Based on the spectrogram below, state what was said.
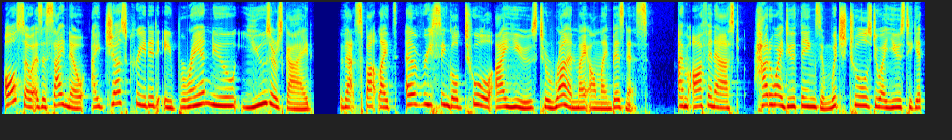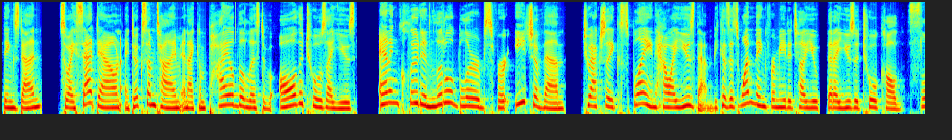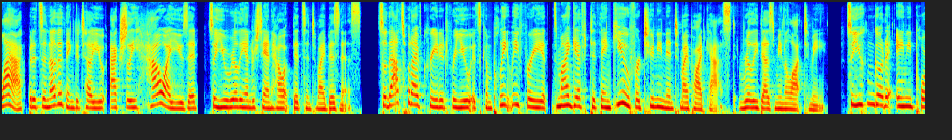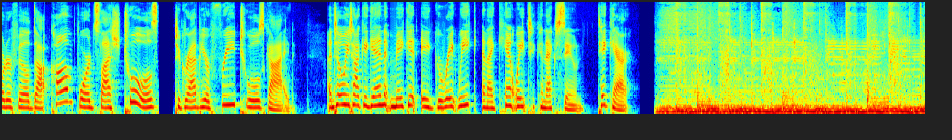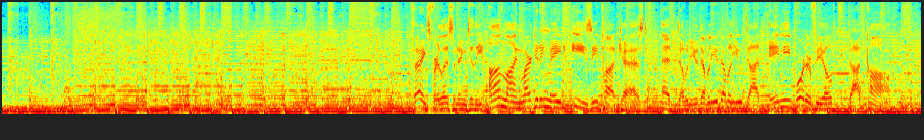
Also, as a side note, I just created a brand new user's guide that spotlights every single tool I use to run my online business. I'm often asked, how do I do things and which tools do I use to get things done. So I sat down, I took some time, and I compiled the list of all the tools I use and included little blurbs for each of them to actually explain how I use them. Because it's one thing for me to tell you that I use a tool called Slack, but it's another thing to tell you actually how I use it so you really understand how it fits into my business. So that's what I've created for you. It's completely free. It's my gift to thank you for tuning into my podcast. It really does mean a lot to me. So you can go to amyporterfield.com forward slash tools to grab your free tools guide. Until we talk again, make it a great week, and I can't wait to connect soon. Take care. Thanks for listening to the Online Marketing Made Easy podcast at www.amyporterfield.com.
